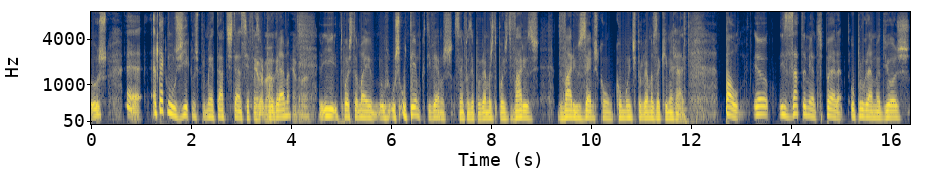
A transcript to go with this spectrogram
os, a tecnologia que nos permite à distância fazer é verdade, o programa. É verdade. E depois também o, o tempo que tivemos sem fazer programas depois de vários, de vários anos com com, com muitos programas aqui na rádio. Paulo, eu, exatamente para o programa de hoje,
